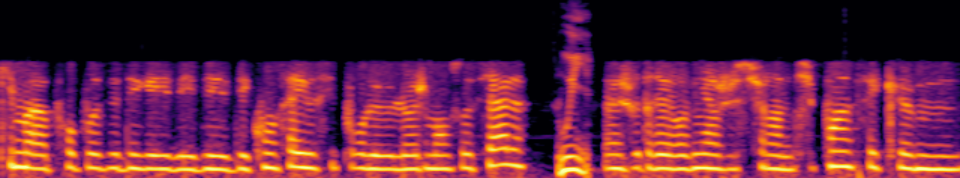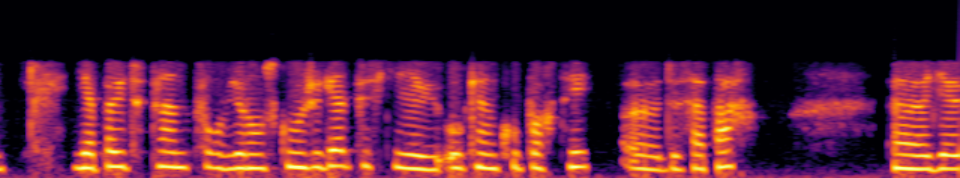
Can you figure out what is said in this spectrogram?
Qui, m'a proposé des, des, des, conseils aussi pour le logement social. Oui. je voudrais revenir juste sur un petit point, c'est que hum, n'y a pas eu de plainte pour violence conjugale puisqu'il n'y a eu aucun coup porté de sa part. Euh, y a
